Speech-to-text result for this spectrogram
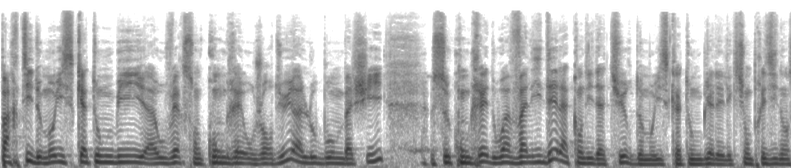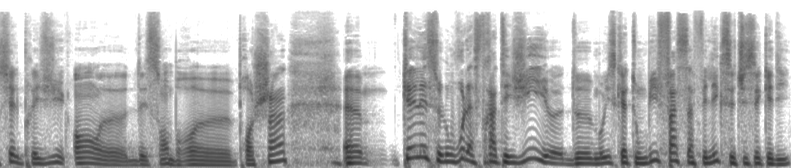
parti de Moïse Katumbi a ouvert son congrès aujourd'hui à Lubumbashi. Ce congrès doit valider la candidature de Moïse Katumbi à l'élection présidentielle prévue en euh, décembre prochain. quelle est selon vous la stratégie de Moïse Katumbi face à Félix Tshisekedi?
